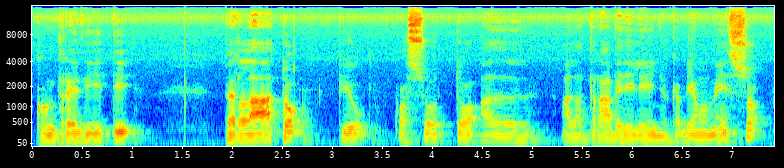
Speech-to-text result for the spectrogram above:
con tre viti per lato più qua sotto al, alla trave di legno che abbiamo messo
